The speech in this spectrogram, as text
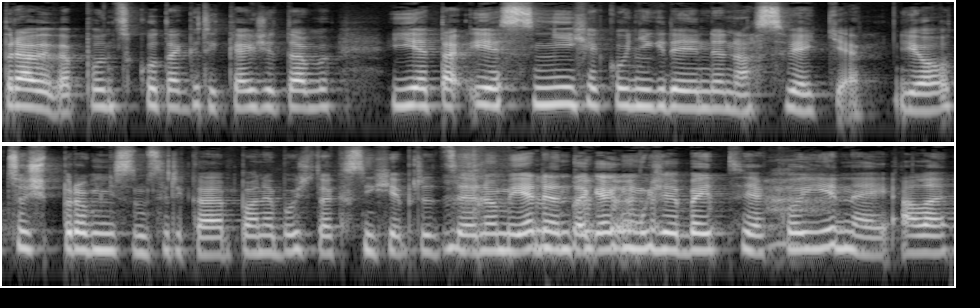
právě v Japonsku, tak říkají, že tam je, ta, je sníh jako nikde jinde na světě. Jo? Což pro mě jsem si říkala, pane bože, tak sníh je přece jenom jeden, tak jak může být jako jiný. Ale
